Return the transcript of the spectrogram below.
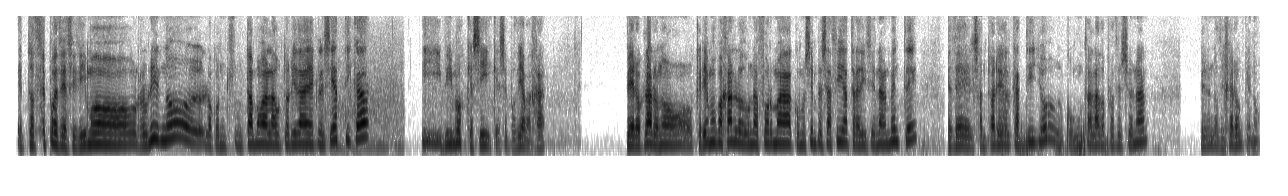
Entonces, pues decidimos reunirnos, lo consultamos a la autoridad eclesiástica y vimos que sí, que se podía bajar. Pero claro, no queríamos bajarlo de una forma como siempre se hacía tradicionalmente, desde el santuario del castillo, con un traslado profesional, pero nos dijeron que no,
